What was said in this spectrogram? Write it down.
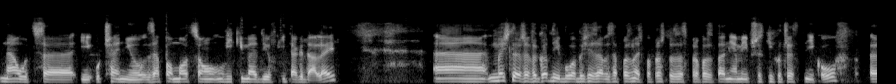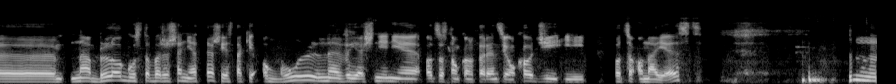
nauce i uczeniu za pomocą Wikimediów i tak dalej. E, myślę, że wygodniej byłoby się zapoznać po prostu ze sprawozdaniami wszystkich uczestników. E, na blogu stowarzyszenia też jest takie ogólne wyjaśnienie, o co z tą konferencją chodzi i po co ona jest. Hmm.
